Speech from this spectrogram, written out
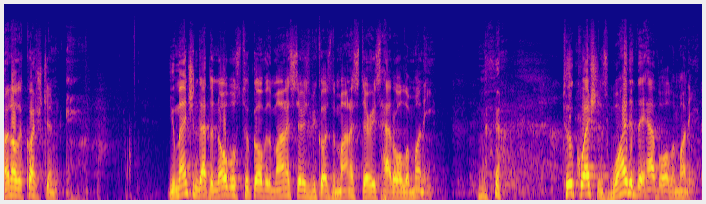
Another question. You mentioned that the nobles took over the monasteries because the monasteries had all the money. Two questions. Why did they have all the money?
